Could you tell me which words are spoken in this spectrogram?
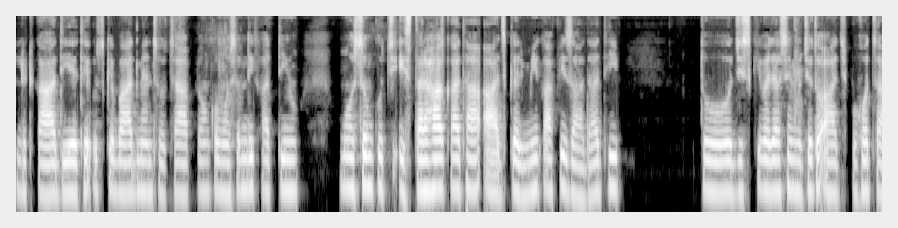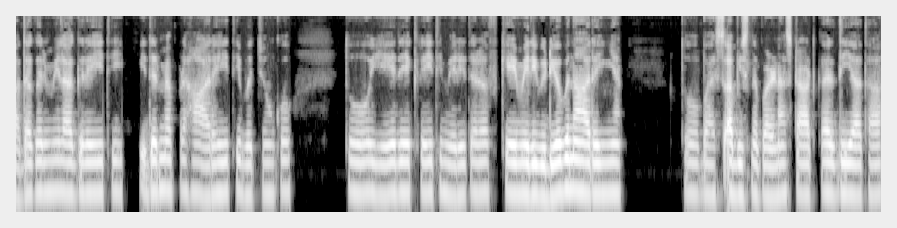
लटका दिए थे। उसके बाद मैंने सोचा आप लोगों को मौसम दिखाती हूँ। मौसम कुछ इस तरह का था, आज गर्मी काफ़ी ज़्यादा थी। तो जिसकी वजह से मुझे तो आज बहुत ज़्यादा गर्मी लग रही थी। इधर मैं पढ़ा रही थी बच्चों को तो ये देख रही थी मेरी तरफ़ कि मेरी वीडियो बना रही हैं। तो बस अब इसने पढ़ना स्टार्ट कर दिया था।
